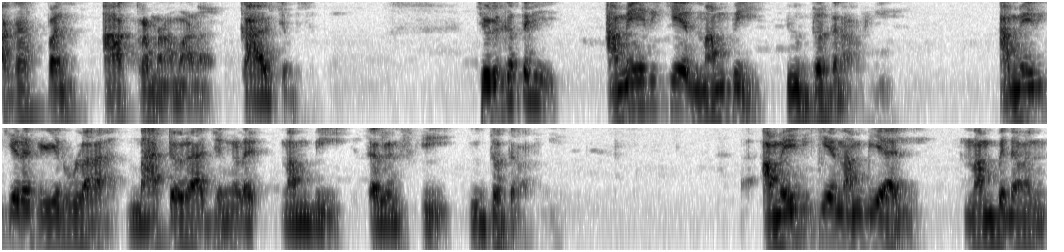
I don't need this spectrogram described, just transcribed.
തകർപ്പൻ ആക്രമണമാണ് കാഴ്ചവെച്ചത്. ചുരുക്കത്തിൽ അമേരിക്കയെ നമ്പി യുദ്ധത്തിനിറങ്ങി. അമേരിക്കയുടെ കീഴിലുള്ള നാറ്റോ രാജ്യങ്ങളെ നമ്പി സെലൻസ്കി യുദ്ധത്തിനിറങ്ങി. അമേരിക്കയെ നമ്പിയാൽ നമ്പിനവൻ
